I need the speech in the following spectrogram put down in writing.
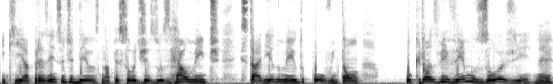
em que a presença de Deus na pessoa de Jesus realmente estaria no meio do povo. Então, o que nós vivemos hoje, né,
